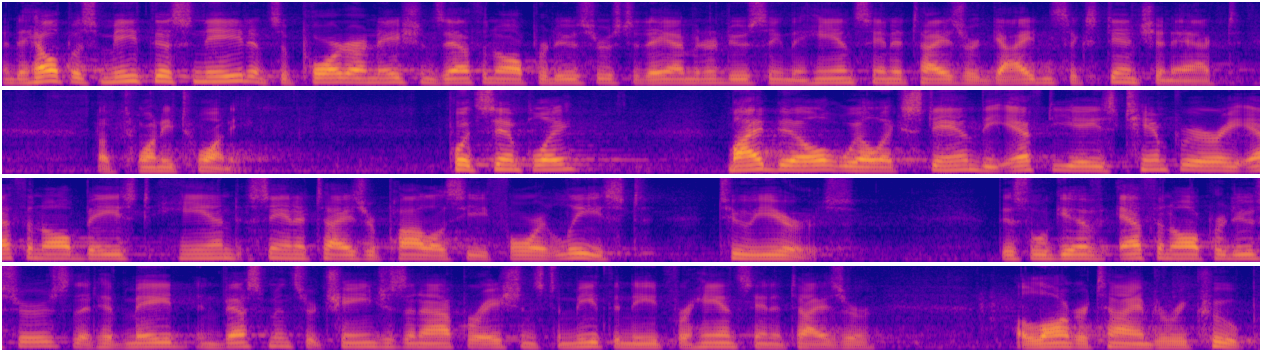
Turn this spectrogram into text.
And to help us meet this need and support our nation's ethanol producers, today I'm introducing the Hand Sanitizer Guidance Extension Act of 2020. Put simply, my bill will extend the FDA's temporary ethanol based hand sanitizer policy for at least two years. This will give ethanol producers that have made investments or changes in operations to meet the need for hand sanitizer a longer time to recoup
